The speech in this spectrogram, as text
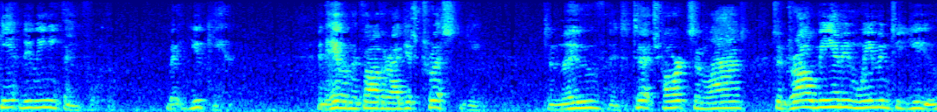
can't do anything for them, but you can. And Heavenly Father, I just trust you to move and to touch hearts and lives, to draw men and women to you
